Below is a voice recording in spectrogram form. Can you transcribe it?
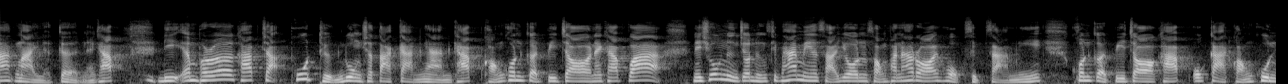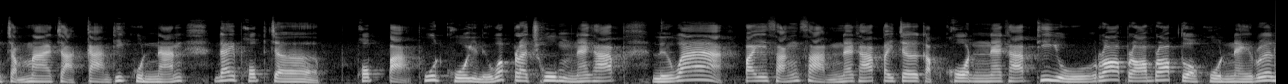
มากมายเหลือเกินนะครับ The Emperor ครับจะพูดถึงดวงชะตาการงานครับของคนเกิดปีจอนะครับว่าในช่วง1จนถึง15เมษายน 2563 นี้ คนเกิดปีจอครับ โอกาสของคุณจะมาจากการที่คุณนั้นได้พบเจอ พบปะพูดคุยหรือว่าประชุมนะครับ หรือว่าไปสังสรรค์นะครับ ไปเจอกับคนนะครับที่อยู่รอบร้อมรอบตัวคุณในเรื่อง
